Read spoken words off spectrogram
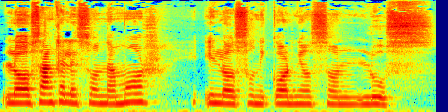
los ángeles son amor y los unicornios son luz.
